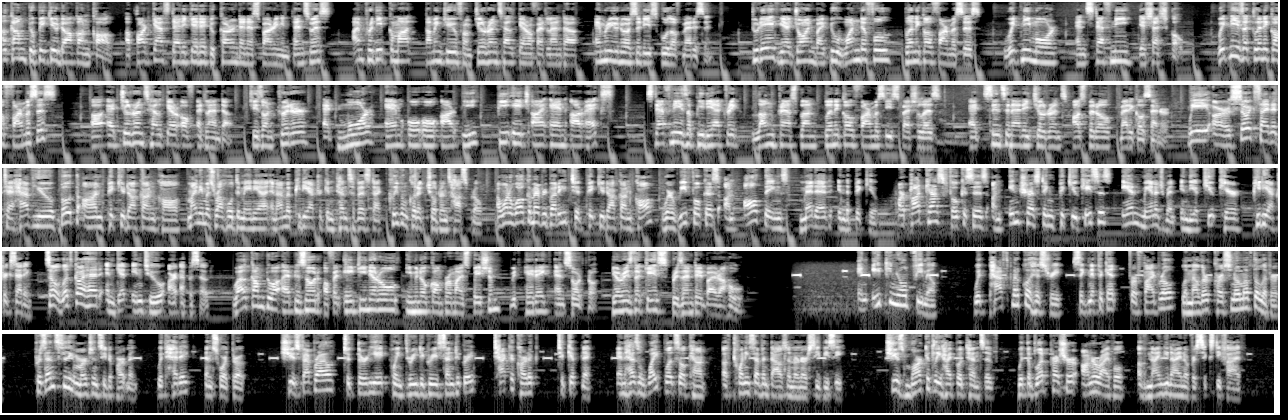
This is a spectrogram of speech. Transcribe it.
Welcome to PICU Doc on Call, a podcast dedicated to current and aspiring intensivists. I'm Pradeep Kamath, coming to you from Children's Healthcare of Atlanta, Emory University School of Medicine. Today, we are joined by two wonderful clinical pharmacists, Whitney Moore and Stephanie Yasheshko. Whitney is a clinical pharmacist uh, at Children's Healthcare of Atlanta. She's on Twitter at Moore, M O O R E P H I N R X. Stephanie is a pediatric lung transplant clinical pharmacy specialist at Cincinnati Children's Hospital Medical Center. We are so excited to have you both on PICU Doc on call. My name is Rahul Damania, and I'm a pediatric intensivist at Cleveland Clinic Children's Hospital. I want to welcome everybody to PICU Doc on call, where we focus on all things med-ed in the PICU. Our podcast focuses on interesting PICU cases and management in the acute care pediatric setting. So let's go ahead and get into our episode. Welcome to our episode of an 18 year old immunocompromised patient with headache and sore throat. Here is the case presented by Rahul. An 18 year old female with past medical history significant for fibrolamellar carcinoma of the liver presents to the emergency department with headache and sore throat. She is febrile to 38.3 degrees centigrade, tachycardic, tachypneic, and has a white blood cell count of 27,000 on her CBC. She is markedly hypotensive with the blood pressure on arrival of 99 over 65.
